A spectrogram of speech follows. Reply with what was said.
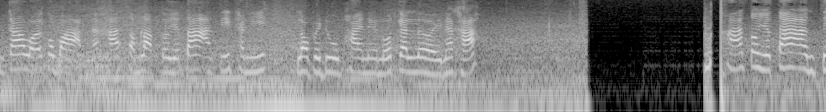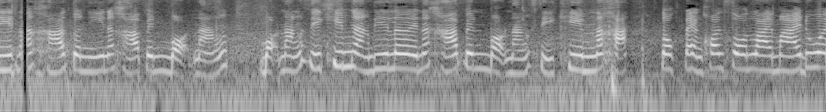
5,900 กว่าบาทนะคะสำหรับ Toyota a n t i คันนี้เราไปดูภายในรถกันเลยนะคะนะคะโตโยต้าอันติสนะคะตัวนี้นะคะเป็นเบาะหนังเบาะหนังสีครีมอย่างดีเลยนะคะ เป็นเบาะหนังสีครีมนะคะ ตกแต่งคอนโซลลายไม้ด้วย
